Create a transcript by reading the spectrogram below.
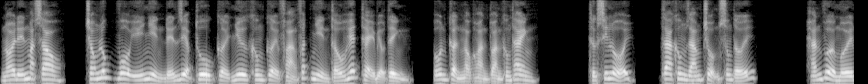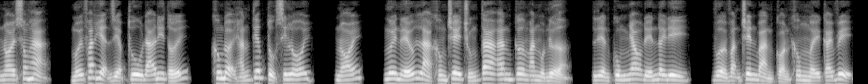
Nói đến mặt sau, trong lúc vô ý nhìn đến Diệp Thu cười như không cười phảng phất nhìn thấu hết thể biểu tình, ôn cẩn ngọc hoàn toàn không thanh. Thực xin lỗi, ta không dám trộm xông tới. Hắn vừa mới nói xong hạ, mới phát hiện Diệp Thu đã đi tới, không đợi hắn tiếp tục xin lỗi, nói, ngươi nếu là không chê chúng ta ăn cơm ăn một nửa, liền cùng nhau đến đây đi, vừa vặn trên bàn còn không mấy cái vị.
